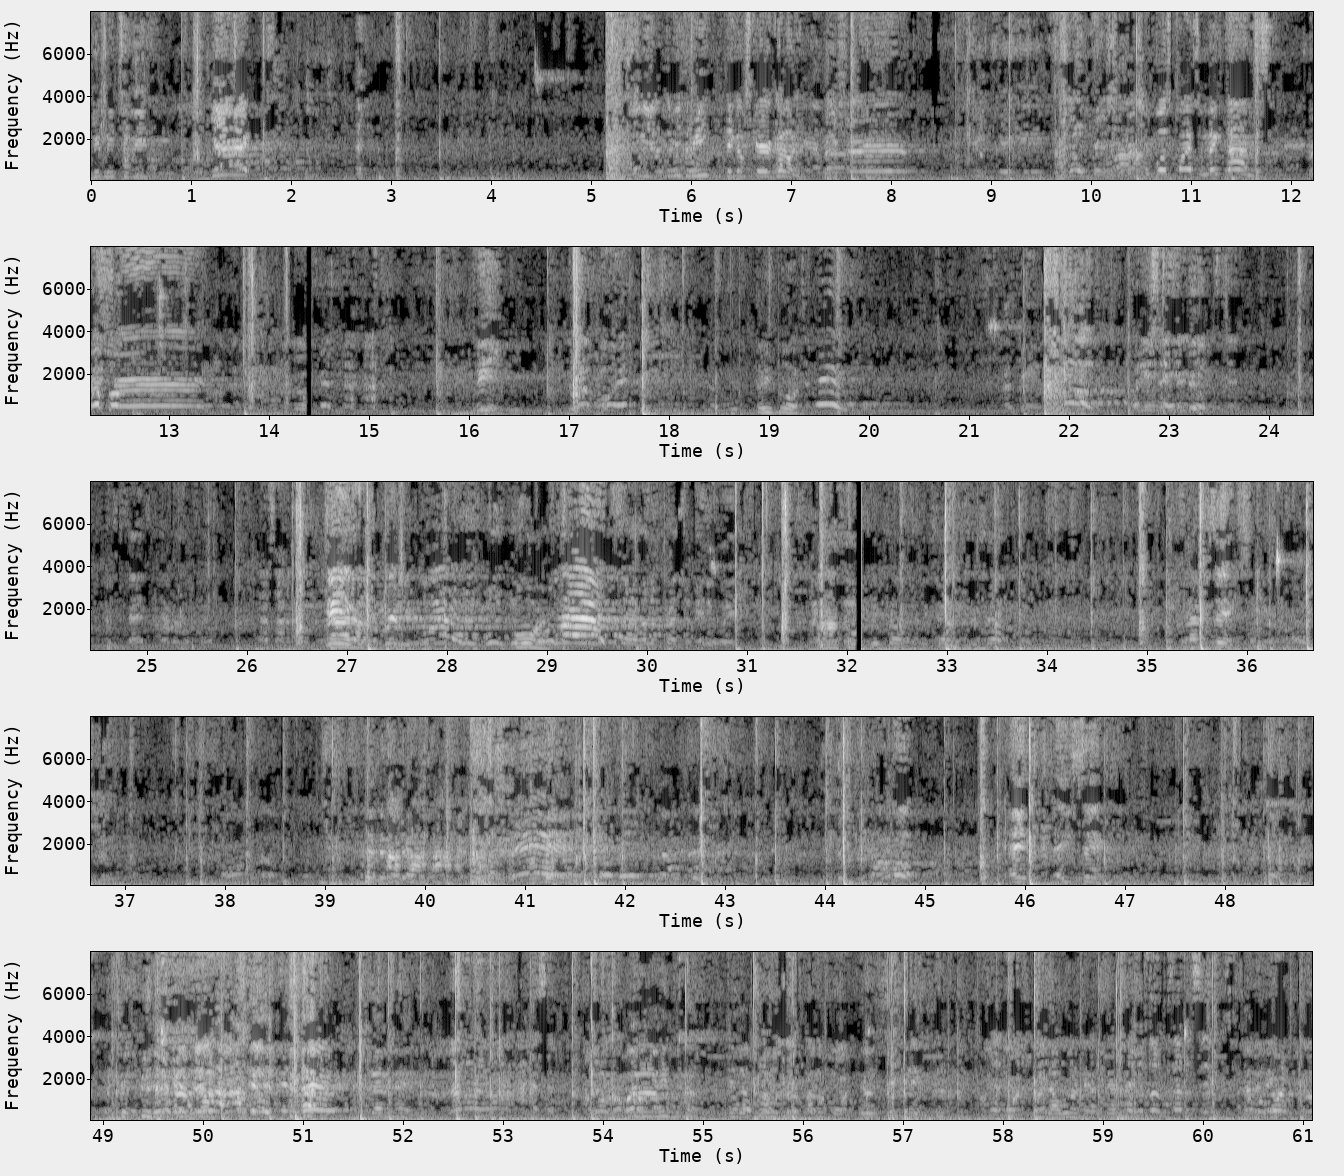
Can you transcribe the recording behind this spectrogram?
Get me too easy. Give a 3 3. Think I'm scared, Cody. Pressure. No pressure. Pressure bust pipes and make diamonds. Pressure. B. Yeah, boy. Three, four. What do you say? He built That's not. Nine up. Four. It's not under pressure anyway. Five, four. Seven, six. Eight, eight, six. Seven, eight. No, no, no, he's been up. He's up. He's up one. He's up one there. Seven, eight.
